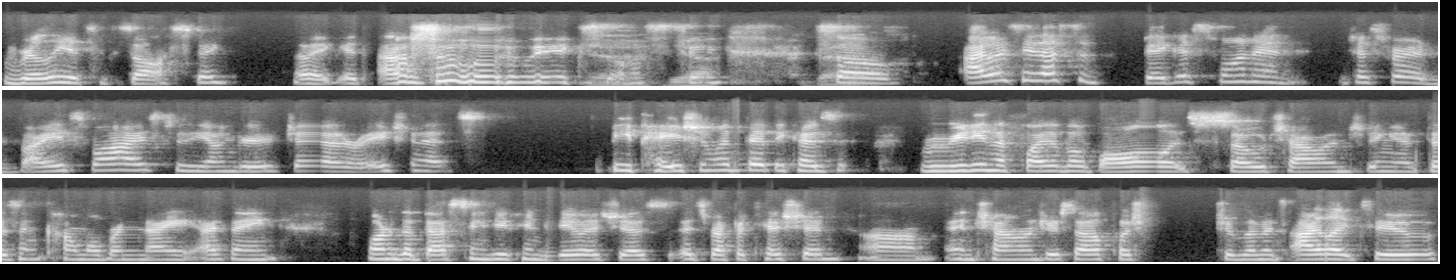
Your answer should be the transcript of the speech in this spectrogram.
really it's exhausting. Like it's absolutely exhausting. So I would say that's the biggest one. And just for advice wise to the younger generation, it's be patient with it because reading the flight of a ball is so challenging. It doesn't come overnight. I think one of the best things you can do is just it's repetition um, and challenge yourself, push your limits. I like to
